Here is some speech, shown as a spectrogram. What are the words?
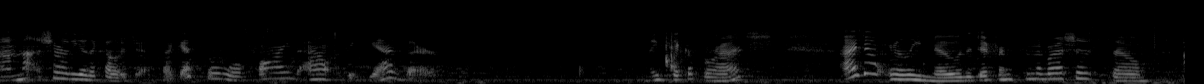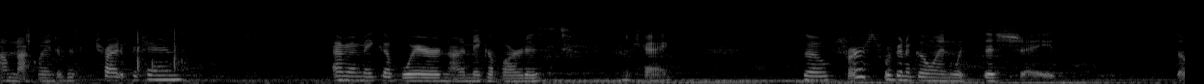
I'm not sure of the other colors yet, so I guess we will find out together. Let me pick a brush. I don't really know the difference in the brushes, so I'm not going to try to pretend. I'm a makeup wearer, not a makeup artist. Okay. So first we're going to go in with this shade. The,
